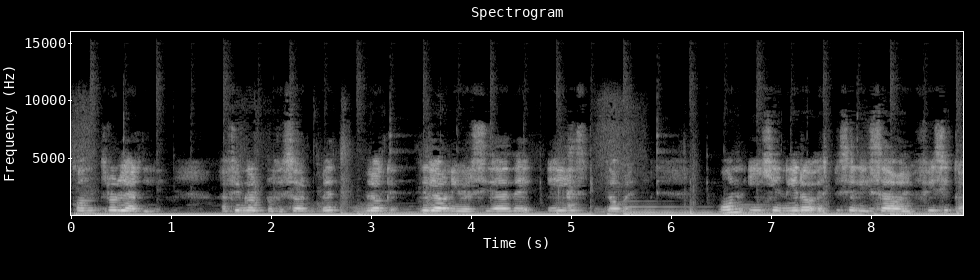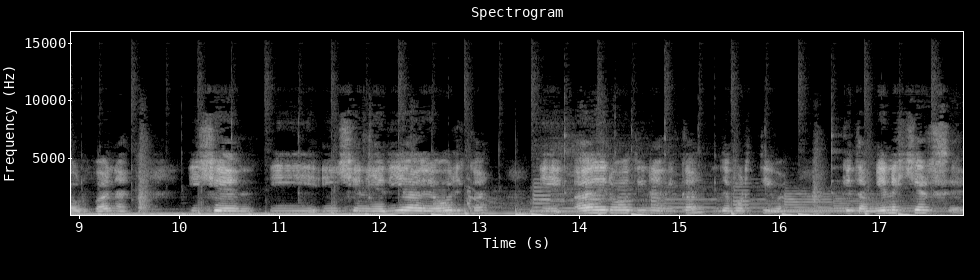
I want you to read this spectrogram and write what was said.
controlarle, afirma el profesor Beth Blocker de la Universidad de Eindhoven un ingeniero especializado en física urbana y ingeniería eólica y aerodinámica deportiva, que también ejerce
